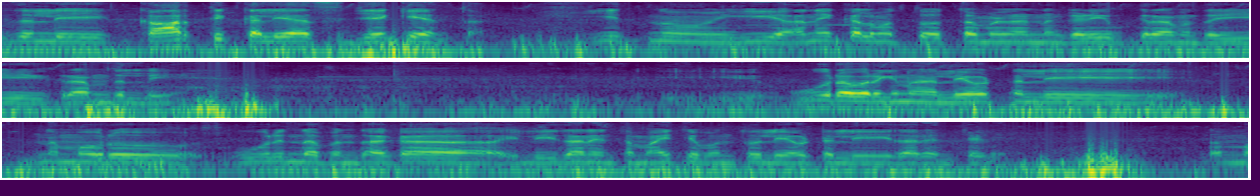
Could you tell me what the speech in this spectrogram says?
ಇದರಲ್ಲಿ ಕಾರ್ತಿಕ್ ಅಲಿಯಾಸ್ ಜೆಕೆ ಅಂತ. ಈತನು ಈ ಆನೇಕಲ್ ಮತ್ತು ತಮಿಳುನಾಡಿನ ಗಡಿ ಗ್ರಾಮದ ಈ ಗ್ರಾಮದಲ್ಲಿ ಊರವರೆಗಿನ ಲೇಔಟ್ನಲ್ಲಿ ನಮ್ಮವರು ಊರಿಂದ ಬಂದಾಗ ಇಲ್ಲಿ ಇದ್ದಾನೆ ಅಂತ ಮಾಹಿತಿ ಬಂತು, ಲೇಔಟಲ್ಲಿ ಇದ್ದಾರೆ ಅಂತೇಳಿ. ನಮ್ಮ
